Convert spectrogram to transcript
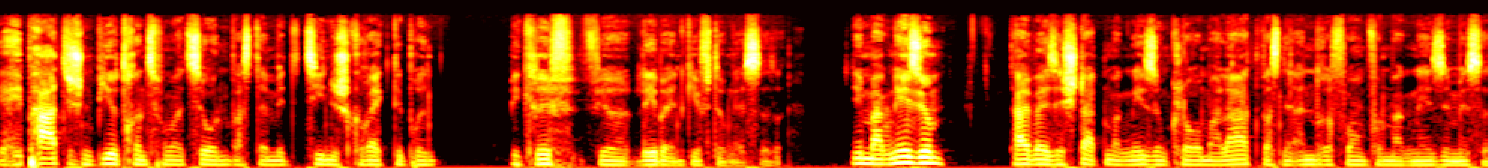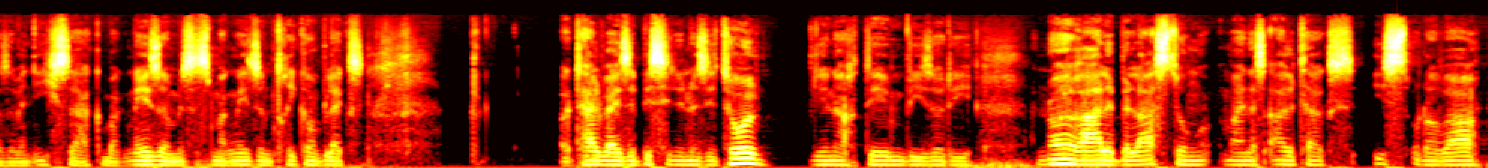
der hepatischen Biotransformation, was der medizinisch korrekte Begriff für Leberentgiftung ist. Also ich nehme Magnesium, teilweise statt Magnesiumchloromalat, was eine andere Form von Magnesium ist. Also wenn ich sage Magnesium, ist es Magnesium-Trikomplex. Teilweise ein bisschen Inositol, je nachdem, wie so die neurale Belastung meines Alltags ist oder war.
